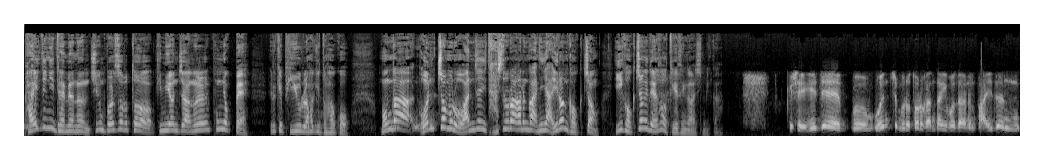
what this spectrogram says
바이든이 되면은 지금 벌써부터 김 위원장을 폭력배 이렇게 비유를 하기도 하고 뭔가 원점으로 완전히 다시 돌아가는 거 아니냐 이런 걱정 이 걱정에 대해서 어떻게 생각하십니까? 글쎄 이게 이제 뭐 원점으로 돌아간다기보다는 바이든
